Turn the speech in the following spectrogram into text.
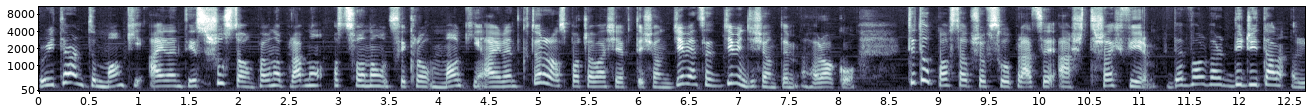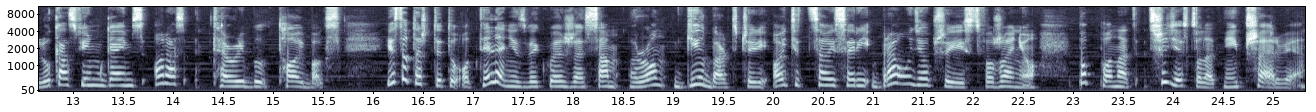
Return to Monkey Island jest szóstą pełnoprawną odsłoną cyklu Monkey Island, która rozpoczęła się w 1990 roku. Tytuł powstał przy współpracy aż trzech firm: Devolver Digital, Lucasfilm Games oraz Terrible Toybox. Jest to też tytuł o tyle niezwykły, że sam Ron Gilbert, czyli ojciec całej serii, brał udział przy jej stworzeniu po ponad 30-letniej przerwie.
